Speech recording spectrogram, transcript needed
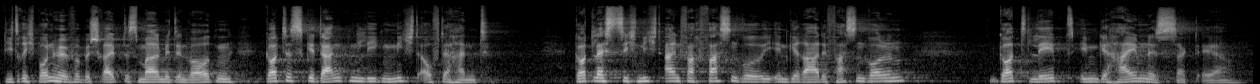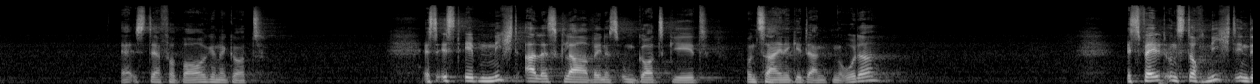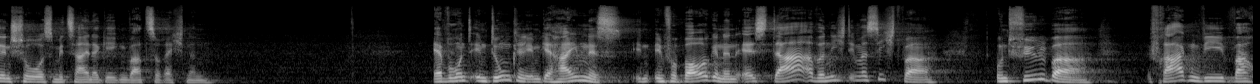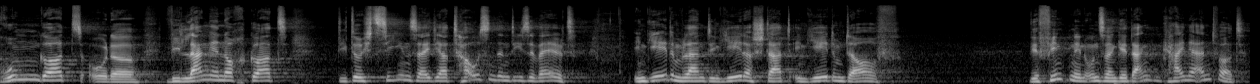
Dietrich Bonhoeffer beschreibt es mal mit den Worten, Gottes Gedanken liegen nicht auf der Hand. Gott lässt sich nicht einfach fassen, wo wir ihn gerade fassen wollen. Gott lebt im Geheimnis, sagt er. Er ist der verborgene Gott. Es ist eben nicht alles klar, wenn es um Gott geht und seine Gedanken, oder? Es fällt uns doch nicht in den Schoß, mit seiner Gegenwart zu rechnen. Er wohnt im Dunkel, im Geheimnis, im Verborgenen. Er ist da, aber nicht immer sichtbar und fühlbar. Fragen wie warum Gott oder wie lange noch Gott, die durchziehen seit Jahrtausenden diese Welt. In jedem Land, in jeder Stadt, in jedem Dorf. Wir finden in unseren Gedanken keine Antwort.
